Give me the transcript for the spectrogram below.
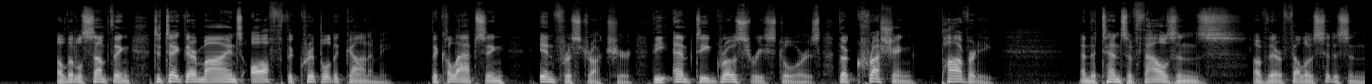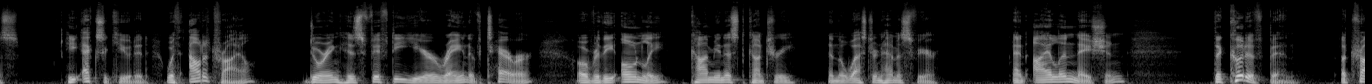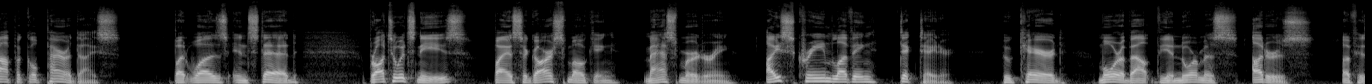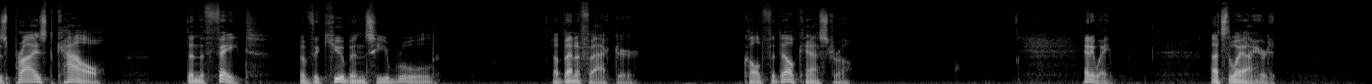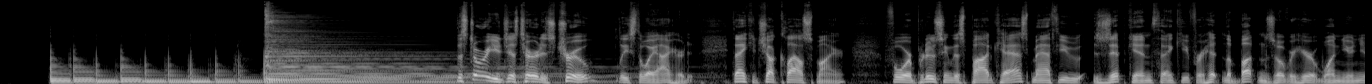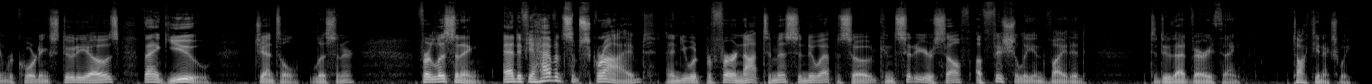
a little something to take their minds off the crippled economy, the collapsing infrastructure, the empty grocery stores, the crushing poverty, and the tens of thousands of their fellow citizens. He executed without a trial during his 50 year reign of terror over the only communist country in the Western Hemisphere, an island nation that could have been a tropical paradise but was instead brought to its knees by a cigar smoking, mass murdering, ice cream loving dictator who cared more about the enormous udders of his prized cow than the fate of the Cubans he ruled. A benefactor called Fidel Castro. Anyway, that's the way I heard it. The story you just heard is true, at least the way I heard it. Thank you, Chuck Klausmeyer, for producing this podcast. Matthew Zipkin, thank you for hitting the buttons over here at One Union Recording Studios. Thank you, gentle listener, for listening. And if you haven't subscribed and you would prefer not to miss a new episode, consider yourself officially invited to do that very thing. Talk to you next week.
